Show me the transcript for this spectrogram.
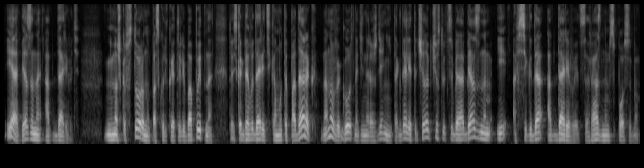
и обязаны отдаривать немножко в сторону, поскольку это любопытно. То есть, когда вы дарите кому-то подарок на Новый год, на день рождения и так далее, то человек чувствует себя обязанным и всегда отдаривается разным способом.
